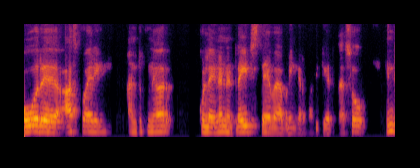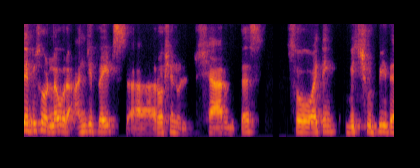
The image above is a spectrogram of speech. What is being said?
ஒவ்வொரு ஆஸ்பைரிங் அண்டர்பிரினர் என்னென்ன ட்ரைட்ஸ் தேவை அப்படிங்கிற மாதிரி கேட்டிருந்தேன் ஸோ இந்த எபிசோட்ல ஒரு அஞ்சு ட்ரைட்ஸ் ரோஷன் வில் ஷேர் வித் அஸ் ஸோ ஐ திங்க் விச் ஷுட் பி த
